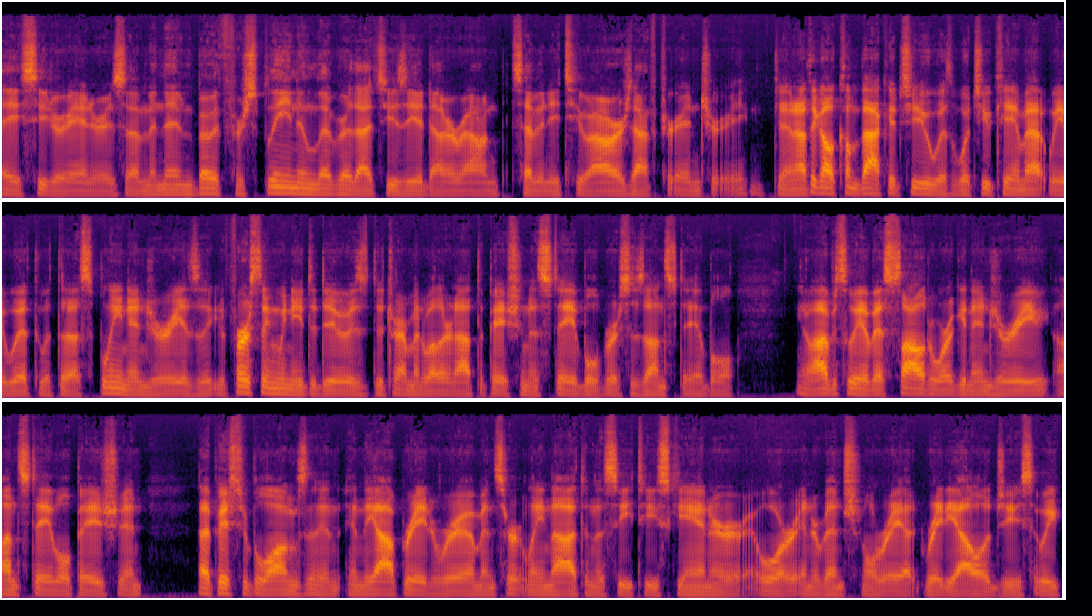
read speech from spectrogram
a pseudoaneurysm. And then both for spleen and liver, that's usually done around 72 hours after injury. And I think I'll come back at you with what you came at me with with the spleen injury. Is the first thing we need to do is determine whether or not the patient is stable versus unstable you know, obviously we have a solid organ injury, unstable patient. That patient belongs in, in the operating room and certainly not in the CT scanner or interventional ra- radiology. So we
